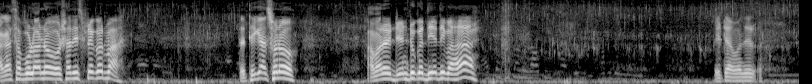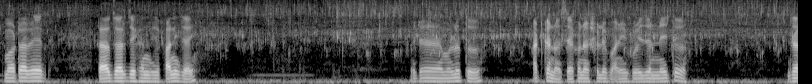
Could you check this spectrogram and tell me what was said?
আগাছা পোড়ানো ওষুধ স্প্রে করবা? তা ঠিক আছে, শোনো। আমার ওই ড্রেনটুকু দিয়ে দিবা হ্যাঁ? এটা আমাদের মোটরের ট্রাউজার যেখান দিয়ে পানি যায়। এটা মূলত আটকানো আছে, এখন আসলে পানির প্রয়োজন নেই তো। যা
